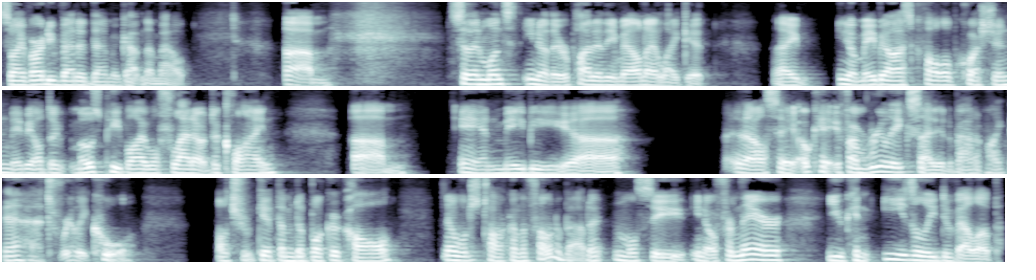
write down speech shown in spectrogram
So I've already vetted them and gotten them out. Um, so then once you know they reply to the email and I like it, I you know maybe I'll ask a follow up question. Maybe I'll de- most people I will flat out decline, um, and maybe uh, and I'll say okay if I'm really excited about it, I'm like that that's really cool. I'll tr- get them to book a call and we'll just talk on the phone about it and we'll see you know from there you can easily develop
